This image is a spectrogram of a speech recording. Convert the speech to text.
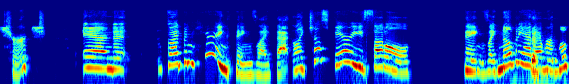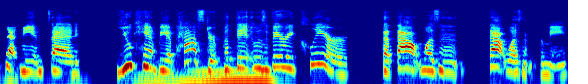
church. And so I've been hearing things like that, like just very subtle things. Like nobody had ever looked at me and said, you can't be a pastor, but they, it was very clear that that wasn't that wasn't for me.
